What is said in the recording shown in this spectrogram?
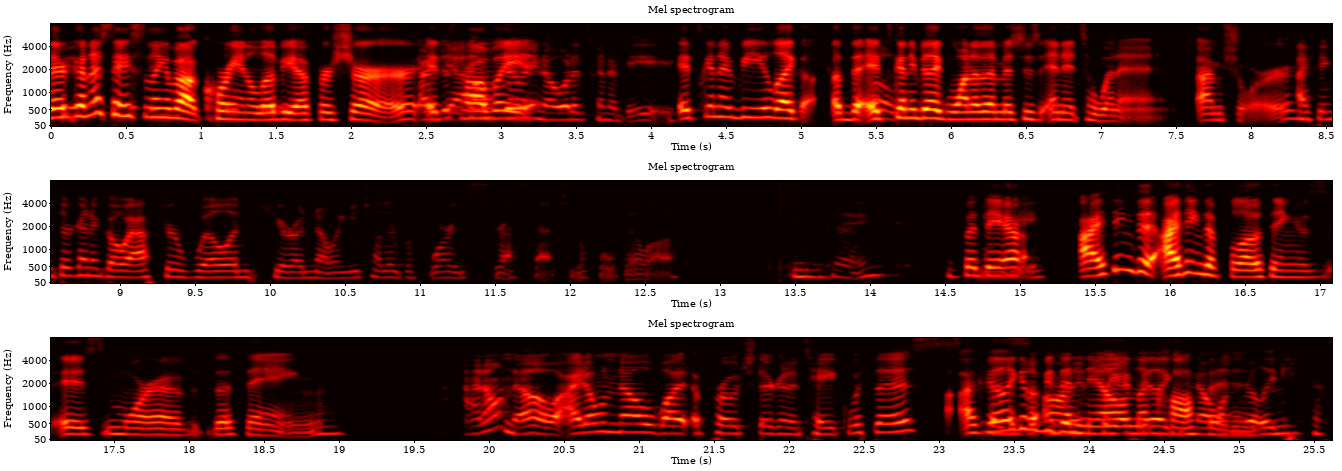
they're gonna say something about Korey and. Olivia for sure. I It's just probably don't really know what it's going to be. it's gonna be like uh, the, it's Oh. gonna be like one of them is just in it to win it. I'm sure. I think they're gonna go after Will and Kyra knowing each other before and stress that to the whole villa. do you think? but they are. I think that I think the flow thing is is more of the thing. I don't know. I don't know what approach they're going to take with this. I feel like it'll be the honestly, nail in the feel like No one really coffin cares.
